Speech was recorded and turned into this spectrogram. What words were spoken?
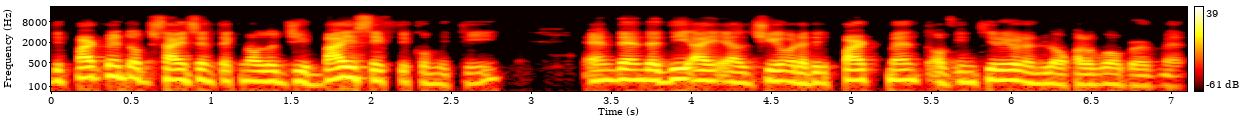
Department of Science and Technology Biosafety Committee, and then the DILG, or the Department of Interior and Local Government.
